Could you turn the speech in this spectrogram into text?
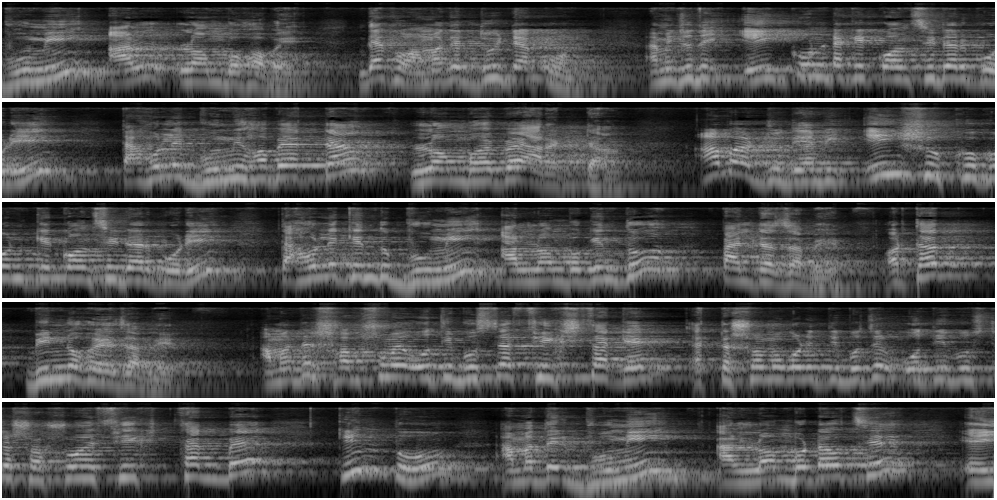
ভূমি আর লম্ব হবে। দেখো, আমাদের দুইটা কোণ। আমি যদি এই কোণটাকে কনসিডার করি, তাহলে ভূমি হবে একটা, লম্ব হবে আরেকটা। আবার যদি আমি এই সূক্ষ্মকোণকে কনসিডার করি, তাহলে কিন্তু ভূমি আর লম্ব কিন্তু পাল্টা যাবে, অর্থাৎ ভিন্ন হয়ে যাবে। আমাদের সবসময় অতিভুজটা ফিক্সড থাকে, একটা সমকোণী ত্রিভুজের অতিভুজটা সবসময় ফিক্সড থাকবে, কিন্তু আমাদের ভূমি আর লম্বটা হচ্ছে এই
